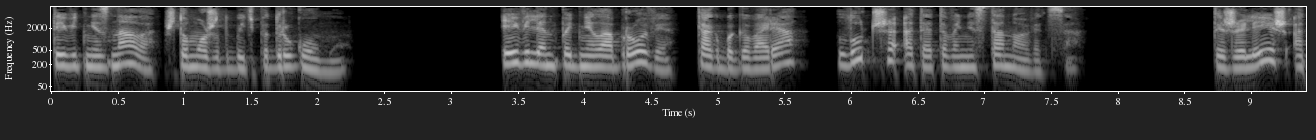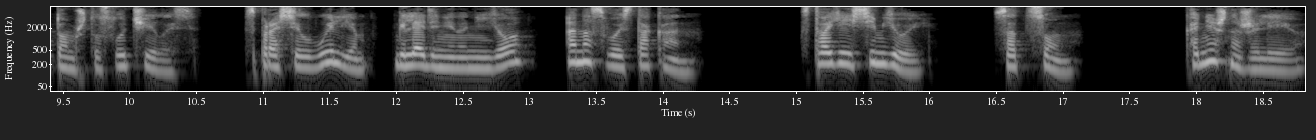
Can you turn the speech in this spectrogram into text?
Ты ведь не знала, что может быть по-другому. Эвелин подняла брови, как бы говоря, лучше от этого не становится. «Ты жалеешь о том, что случилось?» — спросил Уильям, глядя не на нее, а на свой стакан. «С твоей семьей, с отцом». «Конечно, жалею.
